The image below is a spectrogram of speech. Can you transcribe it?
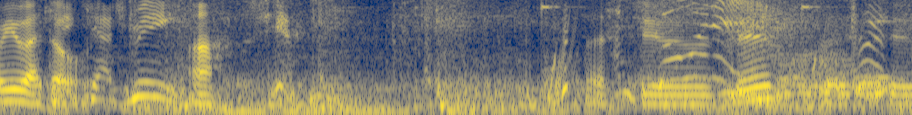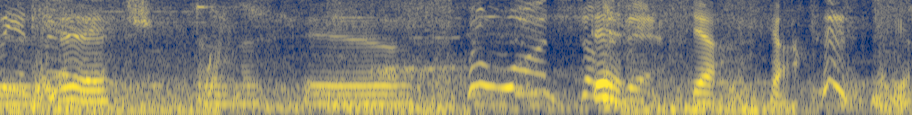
Where you at though? Catch me. Ah. Let's do this. Let's do this. And let's do Who wants some of this. Yeah, yeah, yeah.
